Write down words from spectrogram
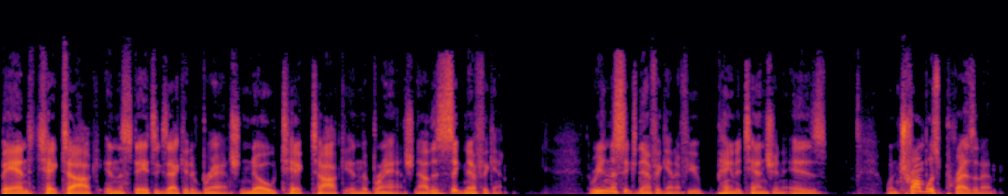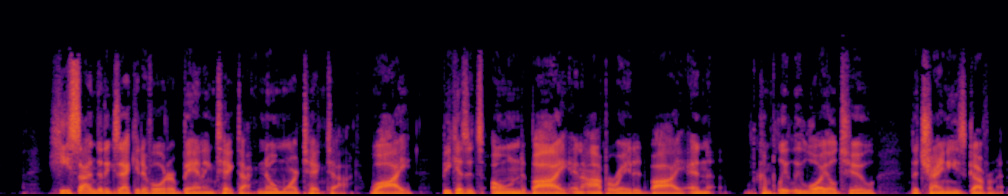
Banned TikTok in the state's executive branch. No TikTok in the branch. Now, this is significant. The reason it's significant, if you're paying attention, is when Trump was president, he signed an executive order banning TikTok. No more TikTok. Why? Because it's owned by and operated by and completely loyal to the Chinese government.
